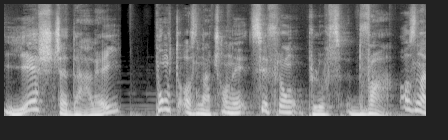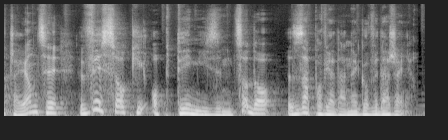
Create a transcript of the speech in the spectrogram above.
jeszcze dalej, punkt oznaczony cyfrą plus 2, oznaczający wysoki optymizm co do zapowiadanego wydarzenia.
